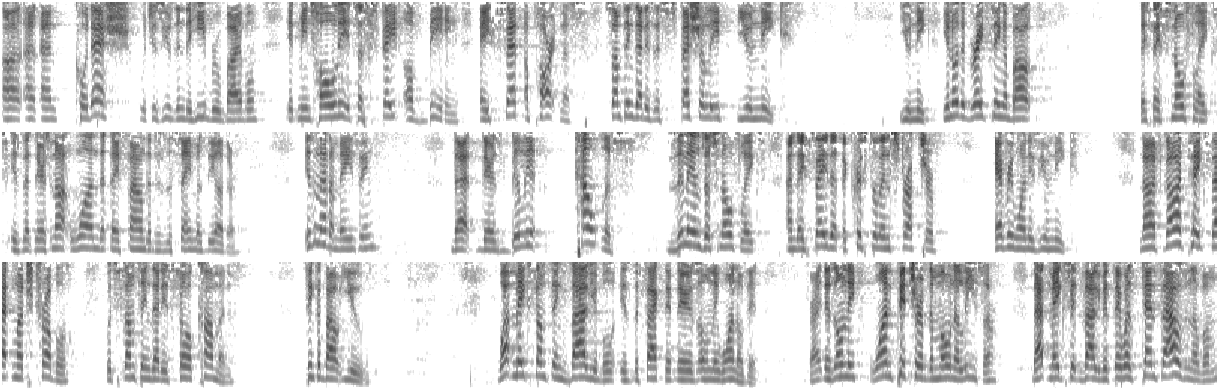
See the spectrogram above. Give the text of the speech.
Uh, and, and Kodesh, which is used in the Hebrew Bible, it means holy. It's a state of being, a set apartness, something that is especially unique. Unique. You know the great thing about, they say snowflakes, is that there's not one that they found that is the same as the other. Isn't that amazing? That there's billion, countless, zillions of snowflakes, and they say that the crystalline structure Everyone is unique. Now, if God takes that much trouble with something that is so common, think about you. What makes something valuable is the fact that there's only one of it, right? There's only one picture of the Mona Lisa. That makes it valuable. If there was 10,000 of them,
